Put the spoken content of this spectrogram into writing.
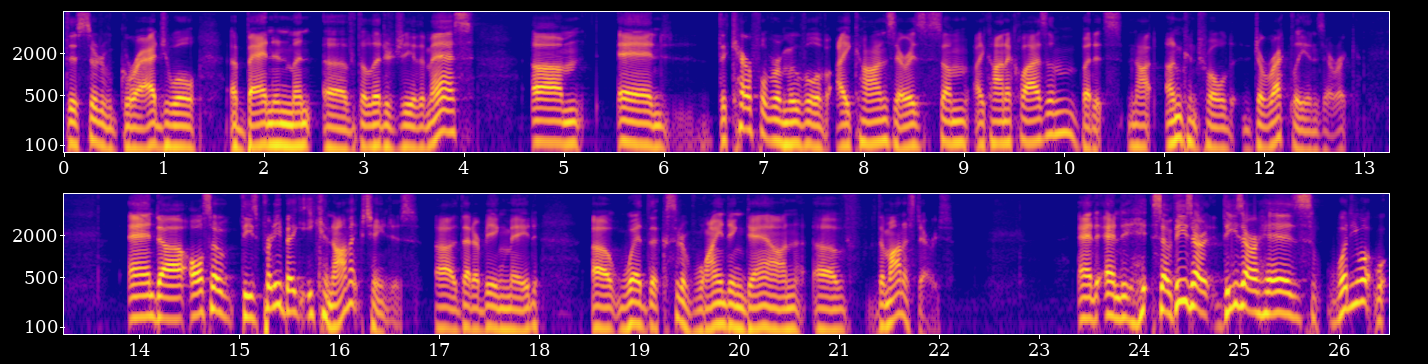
this sort of gradual abandonment of the liturgy of the mass, um, and the careful removal of icons. There is some iconoclasm, but it's not uncontrolled directly in Zurich. And uh, also these pretty big economic changes uh, that are being made uh, with the sort of winding down of the monasteries. And and he, so these are these are his. What do you want?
